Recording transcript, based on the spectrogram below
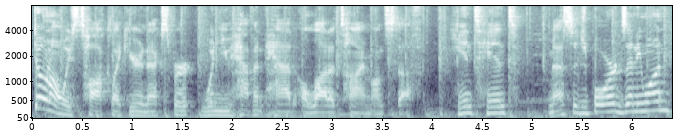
don't always talk like you're an expert when you haven't had a lot of time on stuff. Hint, hint, message boards, anyone?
